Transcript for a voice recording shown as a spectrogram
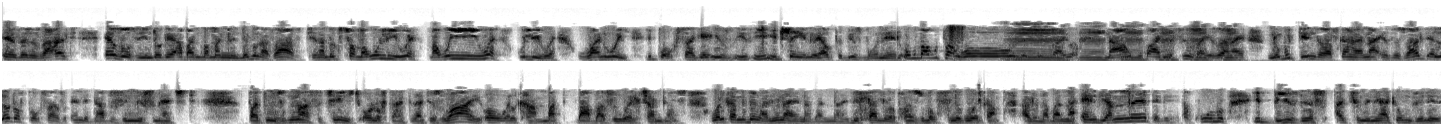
as a result ezo zinto ke abantu bamanqindi bebengazazi thina bekusithiwa makuliwe makuyiwe kuliwe. One way ibhoxa ke is- i- i- itreyini yawugqiba izibonele ukuba kuthiwa ngolesizayo mm, nanku mm, ubani mm, sizayeza mm, naye noba udangerous kangana as a result a lot of boxers ended up zi-mismatched but mzumasi changed all of that. That is why oh welcome ba- baba zi-world champions. Welcome ibengalunayo nabani na ibihlalelwa phantsi uba kufuneka uwelcome alo nabani na and yamnceda ke kakhulu i-business acumen yakhe umvele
